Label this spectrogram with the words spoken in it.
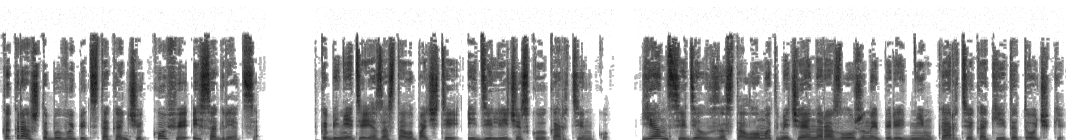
как раз чтобы выпить стаканчик кофе и согреться. В кабинете я застала почти идиллическую картинку. Ян сидел за столом, отмечая на разложенной перед ним карте какие-то точки,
